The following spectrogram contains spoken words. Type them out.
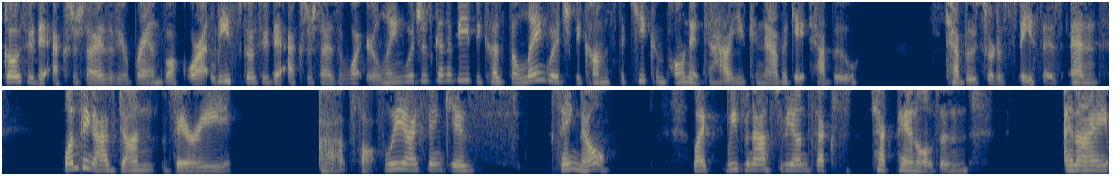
go through the exercise of your brand book or at least go through the exercise of what your language is going to be because the language becomes the key component to how you can navigate taboo taboo sort of spaces and one thing i've done very uh, thoughtfully i think is saying no like we've been asked to be on sex tech panels and and i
